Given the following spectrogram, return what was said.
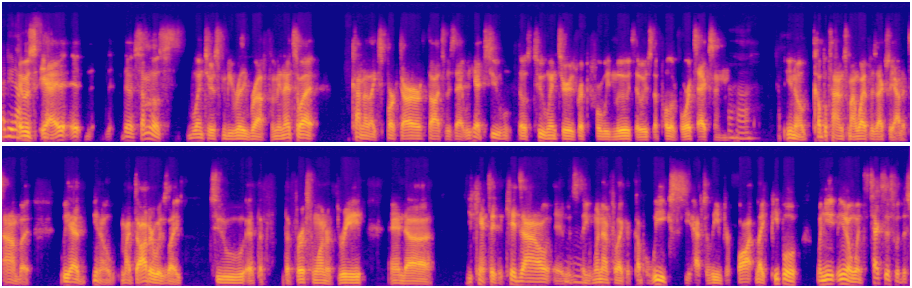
I do not. It was yeah. It, it, the, some of those winters can be really rough. I mean, that's what kind of like sparked our thoughts was that we had two those two winters right before we moved. There was the polar vortex, and uh-huh. you know, a couple times my wife was actually out of town, but we had you know my daughter was like two at the the first one or three and uh, you can't take the kids out. It was mm-hmm. they went out for like a couple weeks. You have to leave your thought. Like people, when you you know went to Texas with the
